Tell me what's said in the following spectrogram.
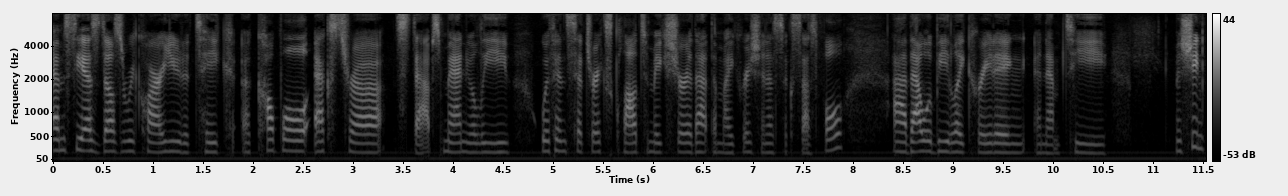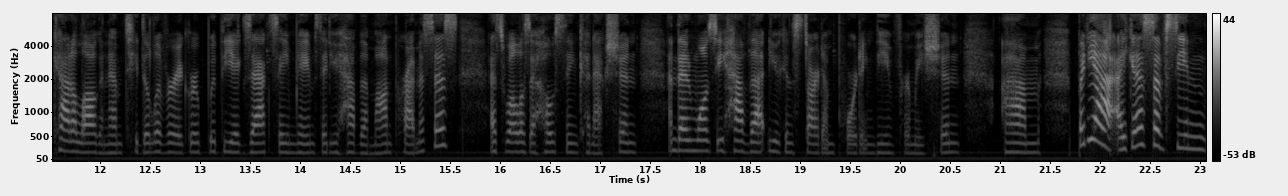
MCS does require you to take a couple extra steps manually within Citrix Cloud to make sure that the migration is successful. Uh, that would be like creating an empty machine catalog and empty delivery group with the exact same names that you have them on premises, as well as a hosting connection. And then once you have that, you can start importing the information. Um, but yeah, I guess I've seen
